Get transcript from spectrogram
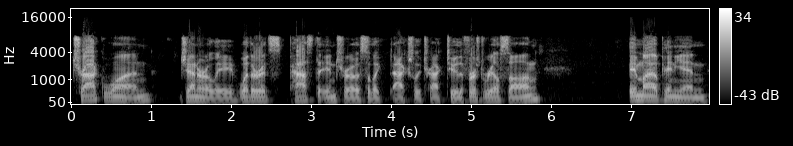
track one generally, whether it's past the intro, so like actually track two, the first real song, in my opinion,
